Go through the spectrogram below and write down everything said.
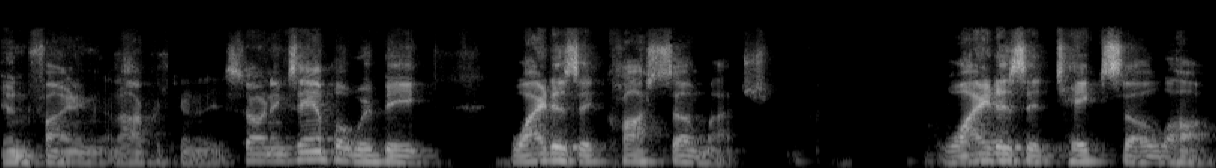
in finding an opportunity. So, an example would be why does it cost so much? Why does it take so long?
